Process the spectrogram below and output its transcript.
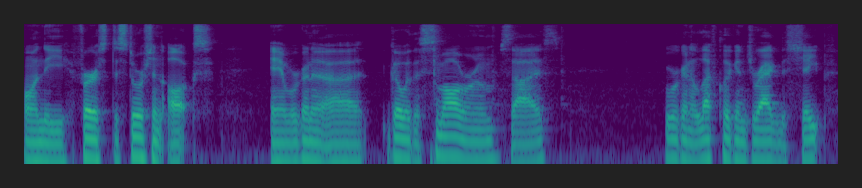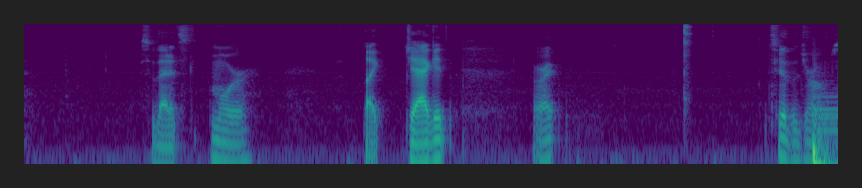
on the first distortion aux. And we're going to uh, go with a small room size. We're going to left click and drag the shape so that it's more like jagged. All right. Let's hear the drums.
